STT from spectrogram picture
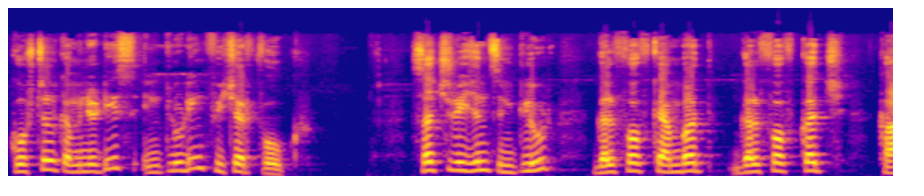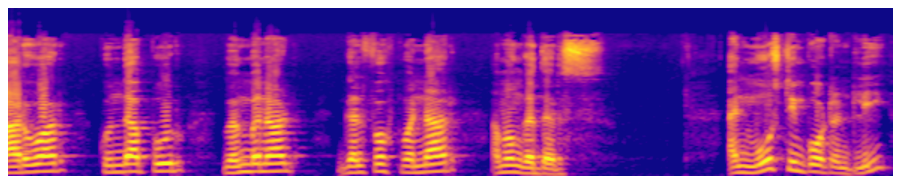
coastal communities including fisher folk. Such regions include Gulf of Khambhat, Gulf of Kutch, Karwar, Kundapur, Vembanad, Gulf of Mannar among others. And most importantly,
